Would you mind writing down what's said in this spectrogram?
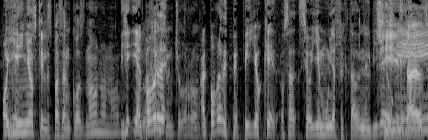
Oye. niños que les pasan cosas. No, no, no. Y, y al pobre de, un chorro. al pobre de Pepillo que, o sea, se oye muy afectado en el video. Sí, Sí, está, o sea, pues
